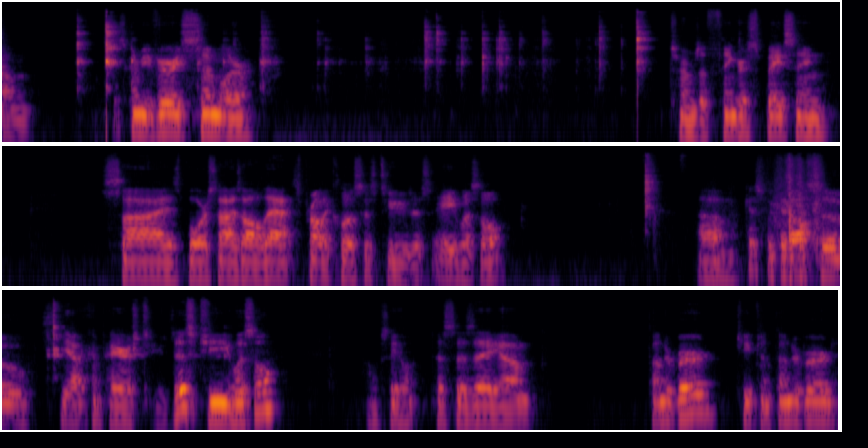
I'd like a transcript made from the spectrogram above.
Um, it's going to be very similar in terms of finger spacing, size, bore size, all that. It's probably closest to this A whistle. Um, I guess we could also see how it compares to this G whistle. We'll see, this is a um, Thunderbird, Chieftain Thunderbird.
